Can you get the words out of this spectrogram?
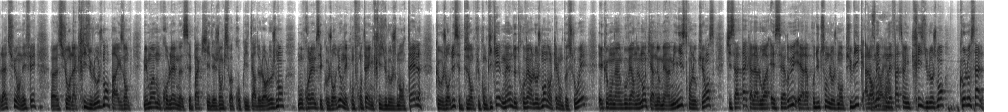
là-dessus, en effet, sur la crise du logement, par exemple. Mais moi, mon problème, c'est pas qu'il y ait des gens qui soient propriétaires de leur logement. Mon problème, c'est qu'aujourd'hui, on est confronté à une crise du logement telle qu'aujourd'hui, c'est de plus en plus compliqué, même de trouver un logement dans lequel on peut se louer, et qu'on a un gouvernement qui a nommé un ministre, en l'occurrence, qui s'attaque à la loi SRU et à la production de logements publics, alors même qu'on est face à une crise du logement colossale.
